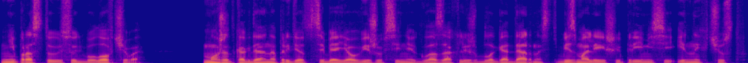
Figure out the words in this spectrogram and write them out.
непростую судьбу ловчего? Может, когда она придет в себя, я увижу в синих глазах лишь благодарность, без малейшей примеси иных чувств.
